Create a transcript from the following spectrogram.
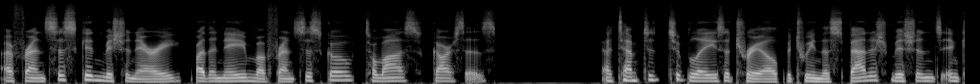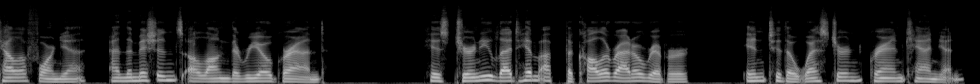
a Franciscan missionary by the name of Francisco Tomas Garces attempted to blaze a trail between the Spanish missions in California and the missions along the Rio Grande. His journey led him up the Colorado River into the western Grand Canyon.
